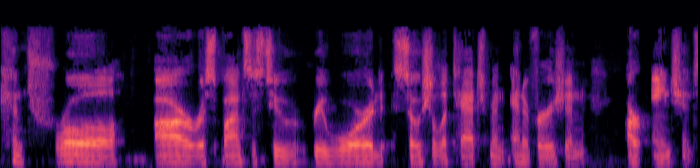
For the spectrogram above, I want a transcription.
control our responses to reward, social attachment, and aversion are ancient.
